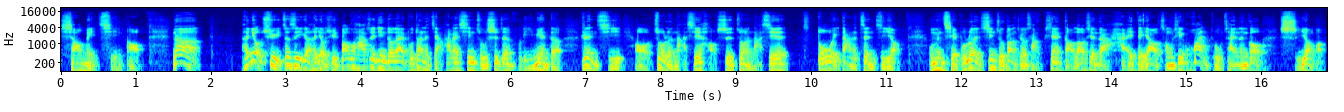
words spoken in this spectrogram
萧美琴哦，那很有趣，这是一个很有趣，包括他最近都在不断的讲他在新竹市政府里面的任期哦做了哪些好事，做了哪些多伟大的政绩哦。我们且不论新竹棒球场现在搞到现在还得要重新换土才能够使用哦，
